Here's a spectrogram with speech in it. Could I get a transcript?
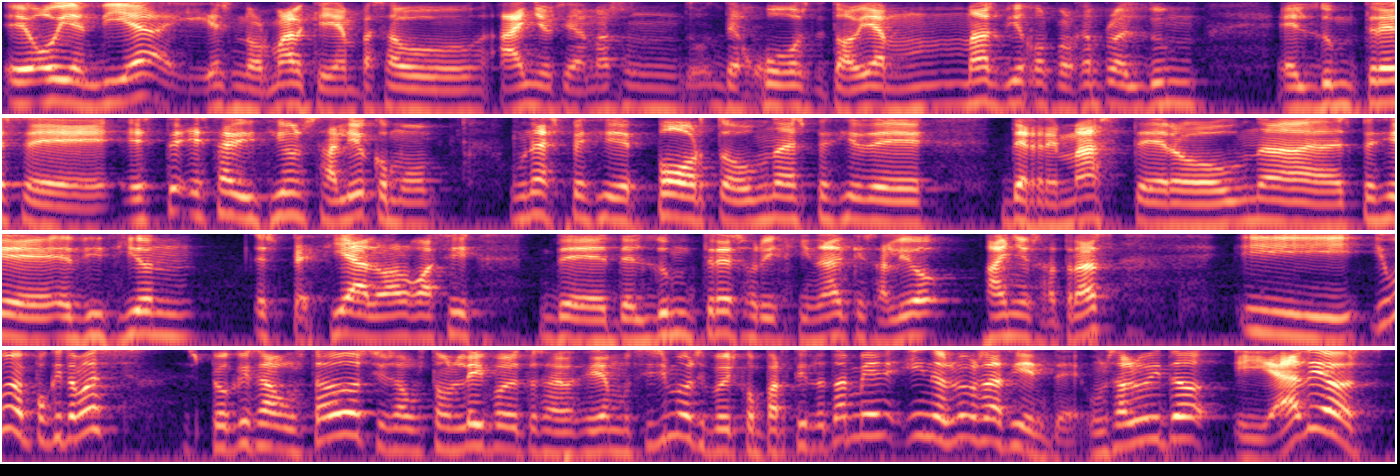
eh, hoy en día y es normal que ya han pasado años y además son de juegos de todavía más viejos, por ejemplo el Doom, el Doom 3, eh, este, esta edición salió como una especie de port o una especie de, de remaster o una especie de edición especial o algo así del Doom 3 original que salió años atrás. Y, y bueno, un poquito más. Espero que os haya gustado. Si os ha gustado un like, os agradecería muchísimo. Si podéis compartirlo también. Y nos vemos a la siguiente. Un saludito y adiós.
